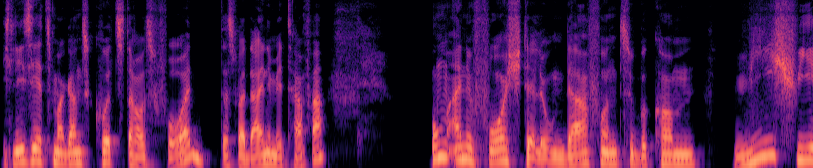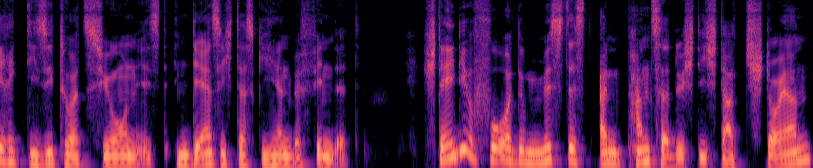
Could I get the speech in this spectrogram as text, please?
ich lese jetzt mal ganz kurz daraus vor. Das war deine Metapher. Um eine Vorstellung davon zu bekommen, wie schwierig die Situation ist, in der sich das Gehirn befindet, Stell dir vor, du müsstest einen Panzer durch die Stadt steuern,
